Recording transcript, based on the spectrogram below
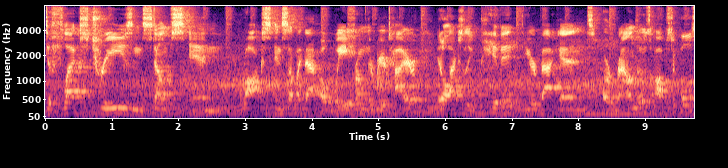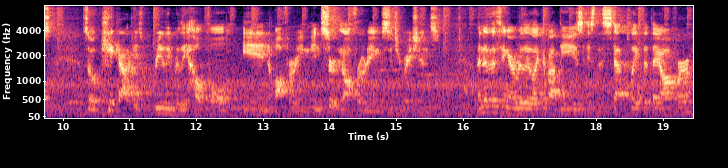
deflects trees and stumps and rocks and stuff like that away from the rear tire. It'll actually pivot your back end around those obstacles so kick out is really, really helpful in off-roading, in certain off-roading situations. Another thing I really like about these is the step plate that they offer.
